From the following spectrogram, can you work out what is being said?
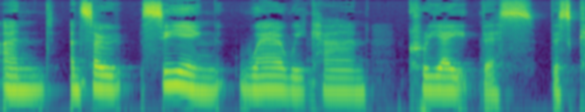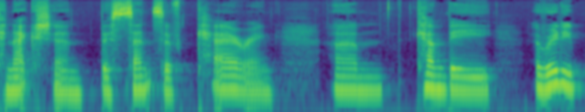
and and so seeing where we can create this this connection this sense of caring um, can be a really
